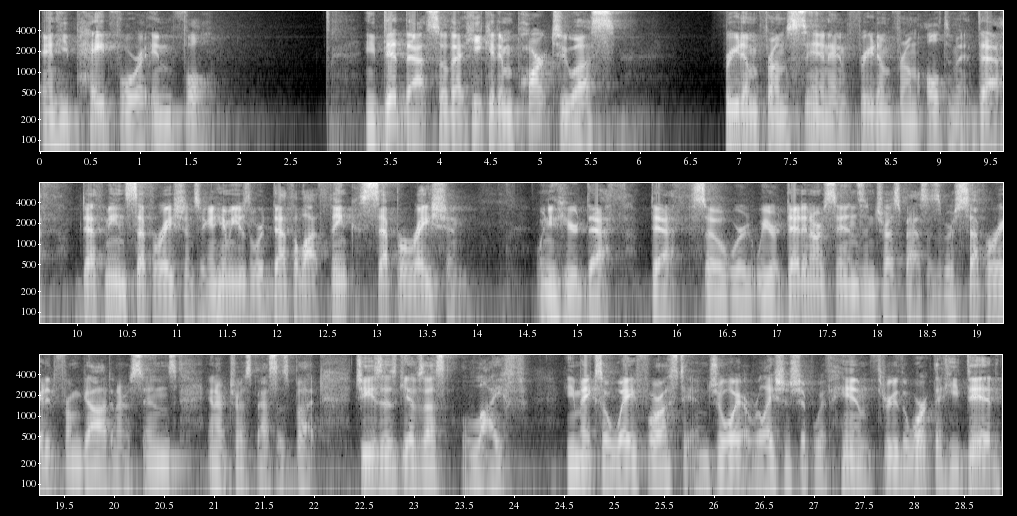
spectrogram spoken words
and he paid for it in full. He did that so that he could impart to us freedom from sin and freedom from ultimate death. Death means separation. So you can hear me use the word death a lot. Think separation when you hear death. Death. So we're, we are dead in our sins and trespasses. We're separated from God in our sins and our trespasses. But Jesus gives us life. He makes a way for us to enjoy a relationship with Him through the work that He did.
